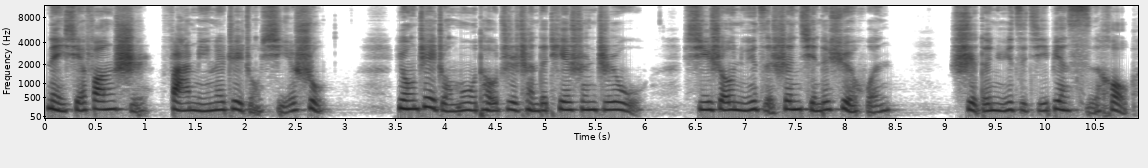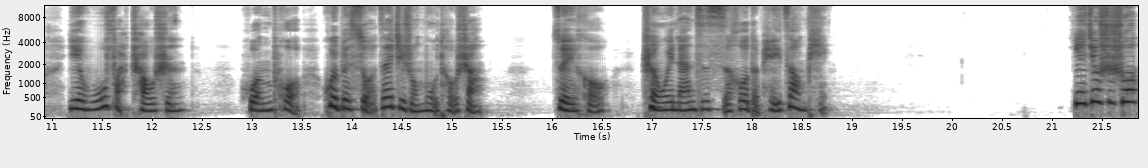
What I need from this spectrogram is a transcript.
那些方士发明了这种邪术，用这种木头制成的贴身之物吸收女子生前的血魂，使得女子即便死后也无法超生，魂魄会被锁在这种木头上，最后成为男子死后的陪葬品。也就是说，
